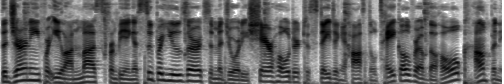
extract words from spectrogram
The journey for Elon Musk from being a super user to majority shareholder to staging a hostile takeover of the whole company.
